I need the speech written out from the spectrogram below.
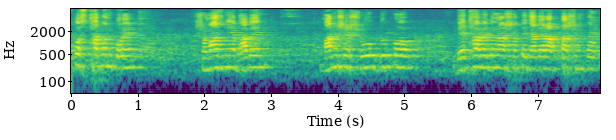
উপস্থাপন করেন, সমাজ নিয়ে ভাবেন, মানুষের সুখ, দুঃখ, ব্যথা, বেদনার সাথে যাদের আত্মার সম্পর্ক,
